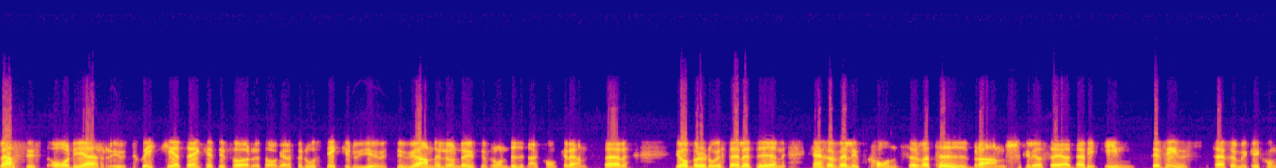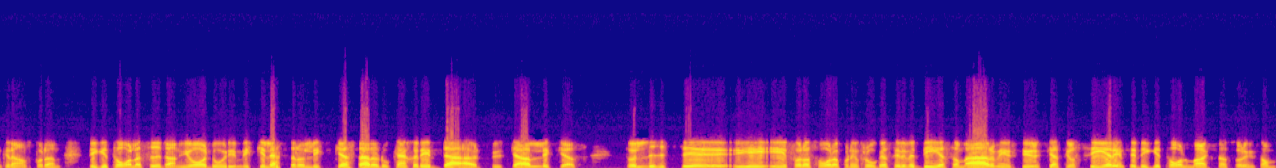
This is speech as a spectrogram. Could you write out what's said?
klassiskt ADR-utskick helt enkelt till företagare, för då sticker du ju ut. Du är ju annorlunda utifrån dina konkurrenter. Jobbar du då istället i en kanske väldigt konservativ bransch, skulle jag säga, där det inte finns särskilt mycket konkurrens på den digitala sidan, ja, då är det mycket lättare att lyckas där och då kanske det är där du ska lyckas. Så lite för att svara på din fråga så är det väl det som är min styrka, att jag ser inte digital marknadsföring som,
